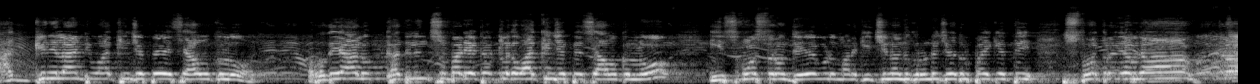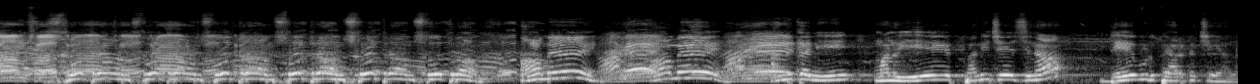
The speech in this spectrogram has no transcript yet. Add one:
అగ్ని లాంటి వాక్యం చెప్పే సేవకులు. హృదయాలు కదిలించబడేటట్లుగా వాక్యం చెప్పే సేవకులను ఈ సంవత్సరం దేవుడు మనకి ఇచ్చినందుకు రెండు చేతులు పైకెత్తి స్తోత్రం దేవుడా. స్తోత్రం స్తోత్రం స్తోత్రం స్తోత్రం స్తోత్రం. స్తోత్రం ఆమె ఆమె అందుకని మనం ఏ పని చేసినా దేవుడు పేరట చేయాలి?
